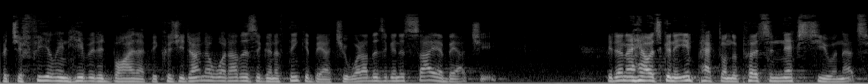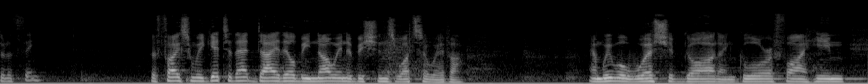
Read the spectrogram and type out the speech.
But you feel inhibited by that because you don't know what others are going to think about you, what others are going to say about you. You don't know how it's going to impact on the person next to you and that sort of thing. But, folks, when we get to that day, there'll be no inhibitions whatsoever. And we will worship God and glorify Him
